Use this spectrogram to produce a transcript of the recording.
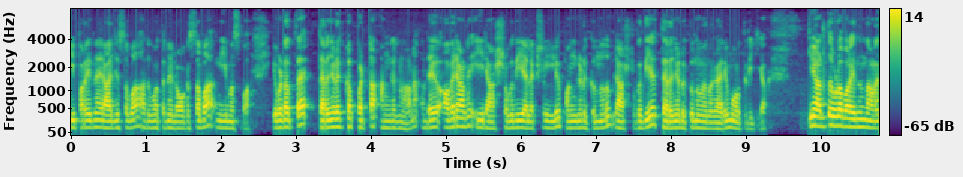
ഈ പറയുന്ന രാജ്യസഭ അതുപോലെ തന്നെ ലോകസഭ നിയമസഭ. ഇവിടുത്തെ തിരഞ്ഞെടുക്കപ്പെട്ട അംഗങ്ങളാണ്. അദ്ദേഹം അവരാണ് ഈ രാഷ്ട്രപതി ഇലക്ഷനിൽ പങ്കെടുക്കുന്നതും രാഷ്ട്രപതിയെ തിരഞ്ഞെടുക്കുന്നതും എന്ന കാര്യം ഓർത്തിരിക്കുക. ഇനി അടുത്ത ഇവിടെ പറയുന്നത് എന്താണ്?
